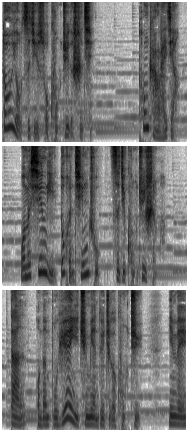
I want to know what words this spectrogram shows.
都有自己所恐惧的事情。通常来讲，我们心里都很清楚自己恐惧什么，但我们不愿意去面对这个恐惧，因为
